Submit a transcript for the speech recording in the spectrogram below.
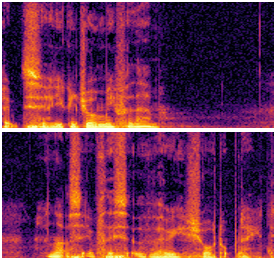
hope you can join me for them. And that's it for this very short update.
